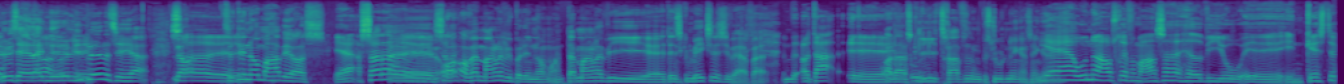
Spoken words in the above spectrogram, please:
vil sige, heller ikke, det er lige okay. blevet det til her. Nå, Så, så, øh, så det nummer har vi også. Ja, og så er der... Øh, Øh, så er og, og hvad mangler vi på det nummer? Der mangler vi... Øh, den skal mixes i hvert fald. der, og der, øh, Og der skal lige træffes nogle beslutninger, tænker jeg. Ja, uden at afsløre for meget, så havde vi jo øh, en gæste.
